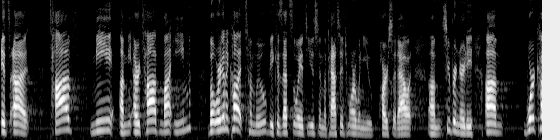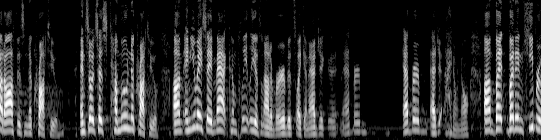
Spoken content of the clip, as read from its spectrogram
it's uh, tav mi, or tav ma'im, but we're going to call it tamu because that's the way it's used in the passage more when you parse it out. Um, super nerdy. Um, were cut off is nakratu. And so it says tamu nakratu. Um, and you may say, Matt, completely is not a verb. It's like an adjective, adverb? Adverb, I don't know. Um, but, but in Hebrew,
